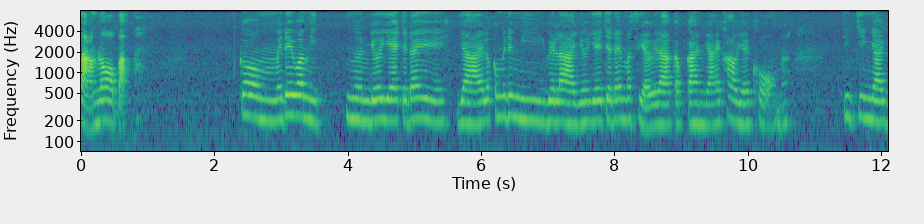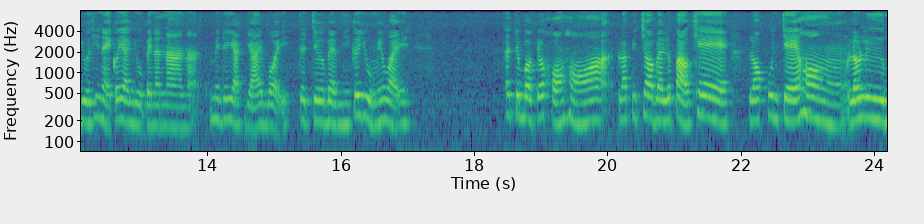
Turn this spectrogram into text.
สามรอบอะ่ะก็ไม่ได้ว่ามีเงินเยอะแยะจะได้ย้ายแล้วก็ไม่ได้มีเวลาเยอะแยะจะได้มาเสียเวลากับการย้ายข้าวย้ายของนะ จริงๆ อยากอยู่ที่ไหนก็อยากอยู่ไปนานๆน่ะไม่ได้อยากย้ายบ่อย แต่เจอแบบนี้ก็อยู่ไม่ไหว ถ้าจะบอกเจ้าของหอรับผิดชอบอะไรหรือเปล่าแค่ ล็อกกุญแจห้องแล้วลืม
